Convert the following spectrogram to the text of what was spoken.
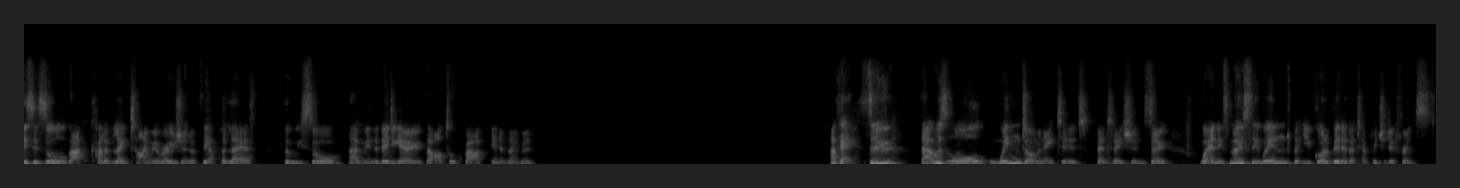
this is all that kind of late time erosion of the upper layer that we saw um, in the video that I'll talk about in a moment. Okay, so that was all wind dominated ventilation. So when it's mostly wind, but you've got a bit of a temperature difference,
